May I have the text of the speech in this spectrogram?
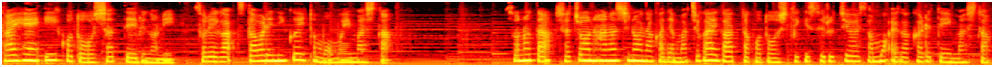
大変いいことをおっしゃっているのに、それが伝わりにくいとも思いました。その他、社長の話の中で間違いがあったことを指摘する強さも描かれていました。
